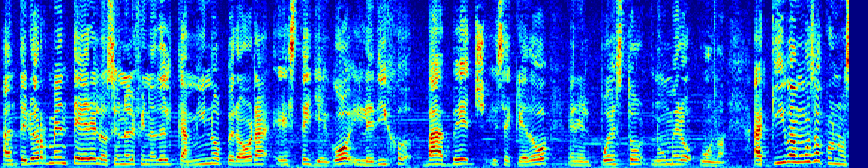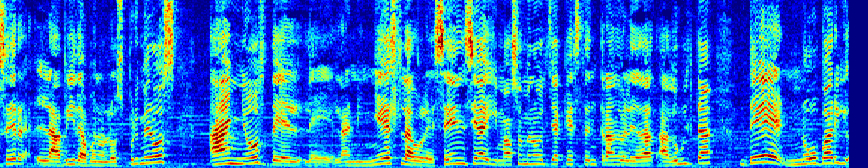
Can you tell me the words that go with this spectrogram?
Anteriormente era El Océano al final del camino, pero ahora este llegó y le dijo va bitch y se quedó en el puesto número 1. Aquí vamos a conocer la vida, bueno los primeros años de la niñez, la adolescencia y más o menos ya que está entrando en la edad adulta de Nobody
